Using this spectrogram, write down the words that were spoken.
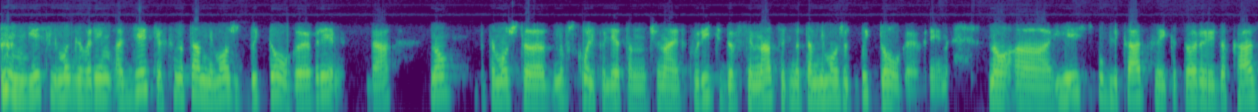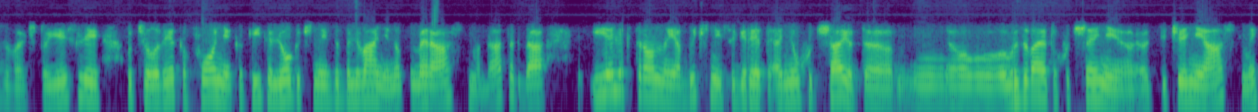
Если мы говорим о детях, ну там не может быть долгое время, да, ну потому что, ну, сколько лет он начинает курить, до 17, но там не может быть долгое время. Но а, есть публикации, которые доказывают, что если у человека в фоне какие-то легочные заболевания, например, астма, да, тогда и электронные, и обычные сигареты, они ухудшают, э, вызывают ухудшение э, течения астмы.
